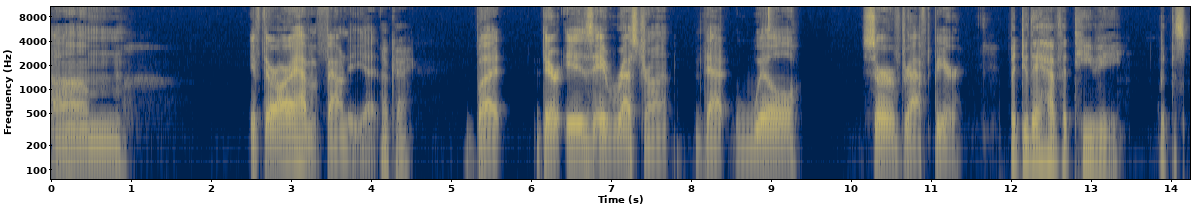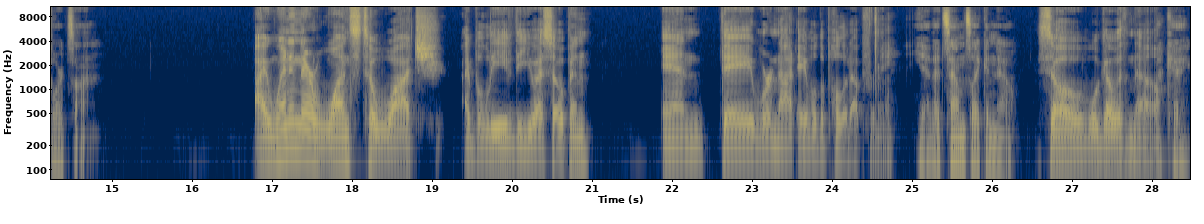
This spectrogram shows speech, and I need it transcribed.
Um, if there are, I haven't found it yet. Okay. But there is a restaurant that will serve draft beer. But do they have a TV with the sports on? I went in there once to watch, I believe, the U.S. Open, and they were not able to pull it up for me. Yeah, that sounds like a no. So we'll go with no. Okay.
